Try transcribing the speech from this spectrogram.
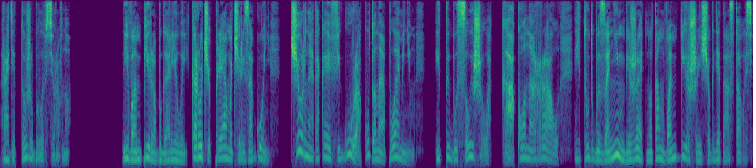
Ради тоже было все равно. И вампир обгорелый, короче, прямо через огонь. Черная такая фигура, окутанная пламенем. И ты бы слышала, как он орал! И тут бы за ним бежать, но там вампирша еще где-то осталась.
